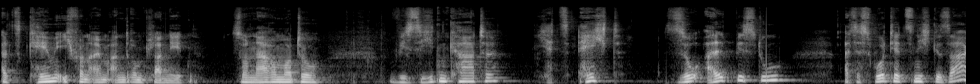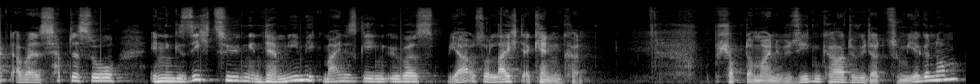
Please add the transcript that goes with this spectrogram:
als käme ich von einem anderen Planeten. So nach dem Motto, Visitenkarte? Jetzt echt? So alt bist du? Also es wurde jetzt nicht gesagt, aber ich habe das so in den Gesichtszügen, in der Mimik meines Gegenübers ja so leicht erkennen können. Ich habe da meine Visitenkarte wieder zu mir genommen,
